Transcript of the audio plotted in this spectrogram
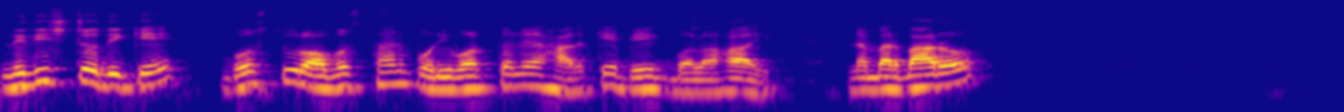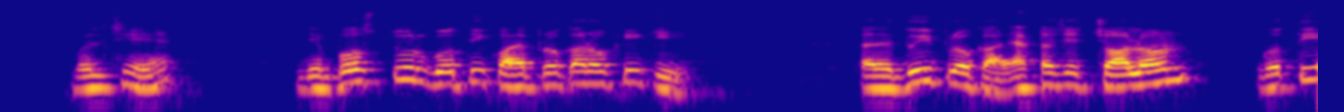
নির্দিষ্ট দিকে বস্তুর অবস্থান পরিবর্তনের হারকে বেগ বলা হয়। নাম্বার বারো বলছে যে বস্তুর গতি কয় প্রকার ও কী কী? তাহলে দুই প্রকার, একটা হচ্ছে চলন গতি,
